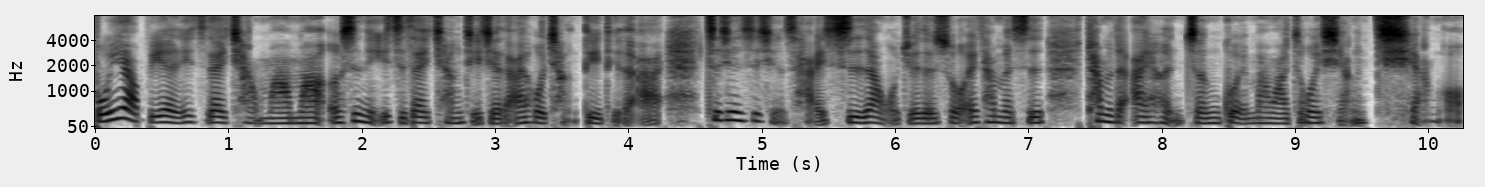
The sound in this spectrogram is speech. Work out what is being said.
不要别人一直在抢妈妈，而是你一直在抢姐姐的爱或抢弟弟的爱，这件事情才是让我觉得说，诶，他们是他们的爱很珍贵，妈妈就会想抢哦，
